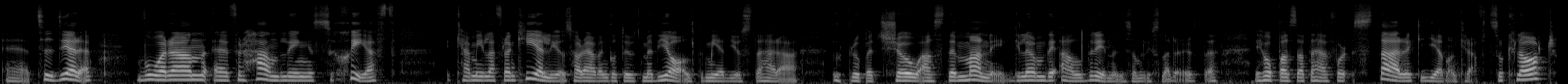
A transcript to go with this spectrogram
eh, tidigare. Våran eh, förhandlingschef Camilla Frankelius har även gått ut medialt med just det här uppropet Show us the money. Glöm det aldrig ni som lyssnar där ute. Vi hoppas att det här får stark genomkraft såklart.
